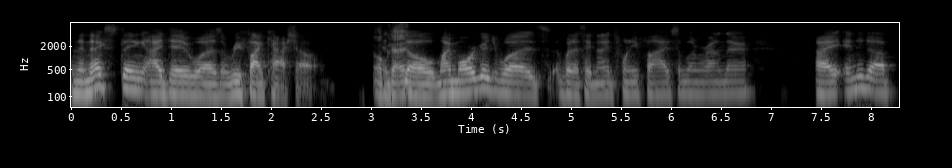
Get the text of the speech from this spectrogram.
And the next thing I did was a refi cash out. And Okay. so my mortgage was, what I say, 925, something around there. I ended up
